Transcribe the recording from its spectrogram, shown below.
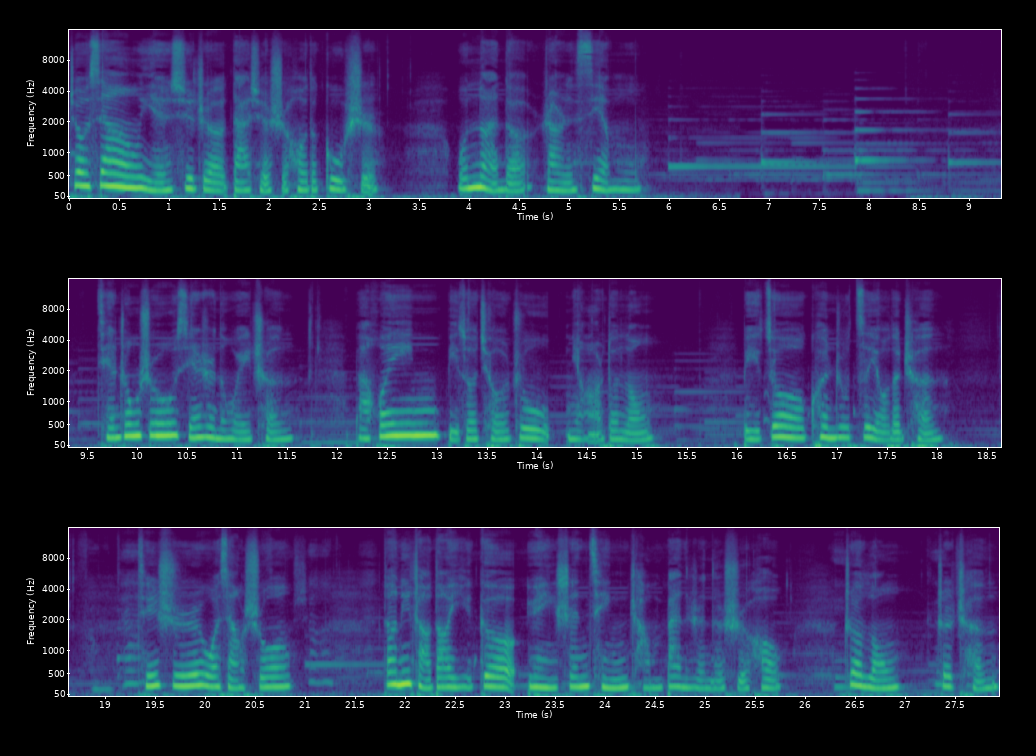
就像延续着大学时候的故事。温暖的让人羡慕。钱钟书先生的《围城》，把婚姻比作囚住鸟儿的笼，比作困住自由的城。其实我想说，当你找到一个愿意深情常伴的人的时候，这龙这城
